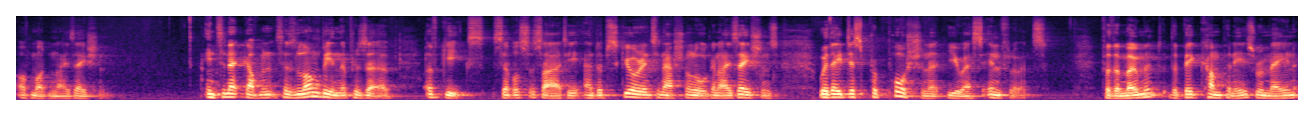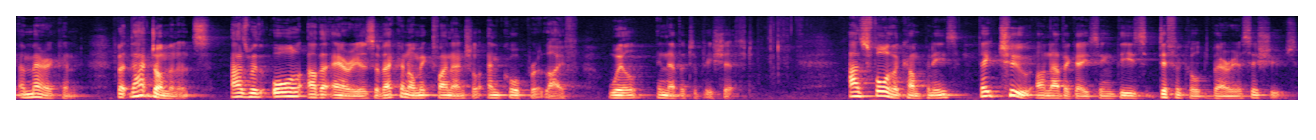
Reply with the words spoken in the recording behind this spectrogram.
of modernisation. Internet governance has long been the preserve of geeks, civil society, and obscure international organisations with a disproportionate US influence. For the moment, the big companies remain American, but that dominance, as with all other areas of economic, financial, and corporate life, will inevitably shift. As for the companies, they too are navigating these difficult various issues.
